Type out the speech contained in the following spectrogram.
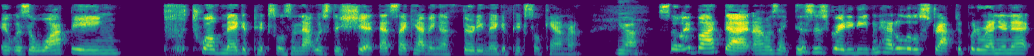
it was a whopping 12 megapixels and that was the shit. That's like having a 30 megapixel camera. Yeah. So I bought that and I was like, this is great. It even had a little strap to put around your neck.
